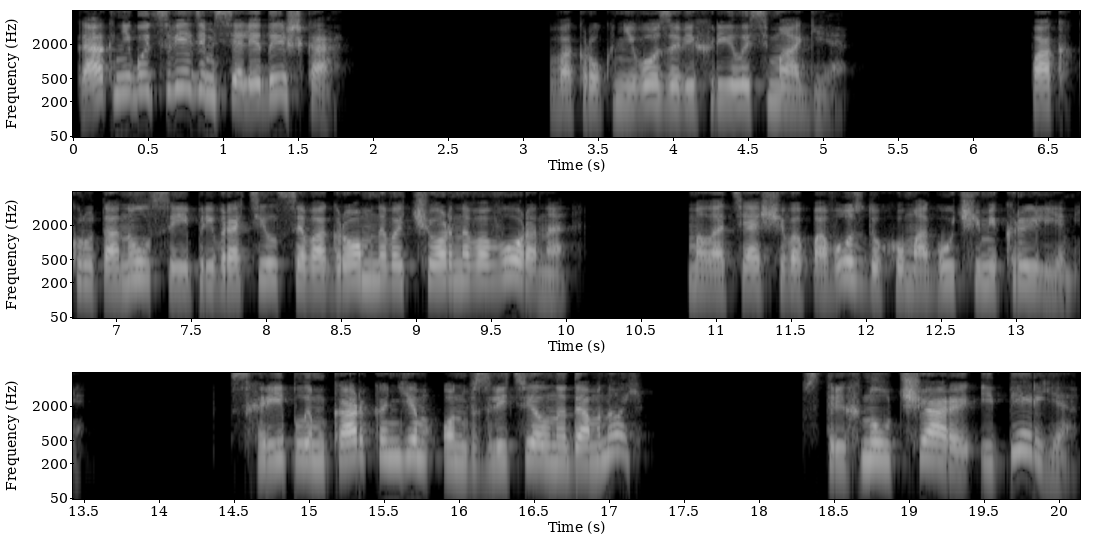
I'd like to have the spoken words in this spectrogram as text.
«Как-нибудь свидимся, ледышка!» Вокруг него завихрилась магия. Пак крутанулся и превратился в огромного черного ворона, молотящего по воздуху могучими крыльями. С хриплым карканьем он взлетел надо мной встряхнул чары и перья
